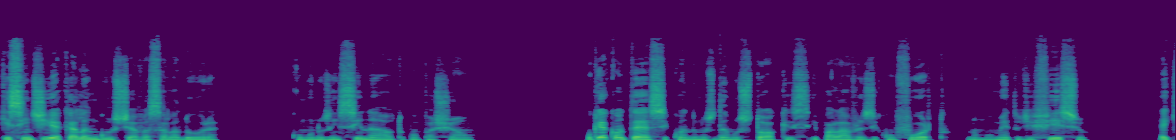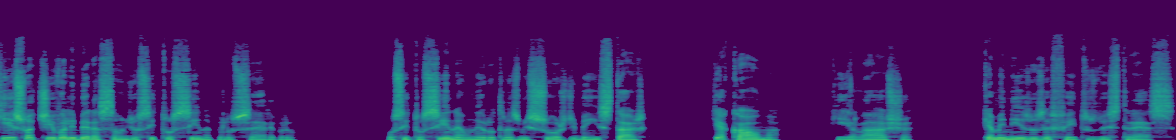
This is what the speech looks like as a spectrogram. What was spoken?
que sentia aquela angústia avassaladora, como nos ensina a autocompaixão. O que acontece quando nos damos toques e palavras de conforto num momento difícil é que isso ativa a liberação de ocitocina pelo cérebro. Ocitocina é um neurotransmissor de bem-estar que acalma, que relaxa, que ameniza os efeitos do estresse.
